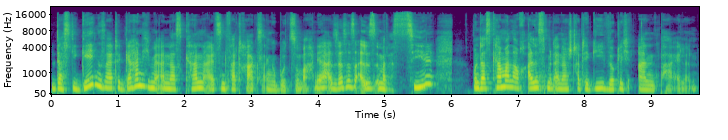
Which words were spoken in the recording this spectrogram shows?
dass die Gegenseite gar nicht mehr anders kann, als ein Vertragsangebot zu machen. Ja, also das ist alles immer das Ziel. Und das kann man auch alles mit einer Strategie wirklich anpeilen.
